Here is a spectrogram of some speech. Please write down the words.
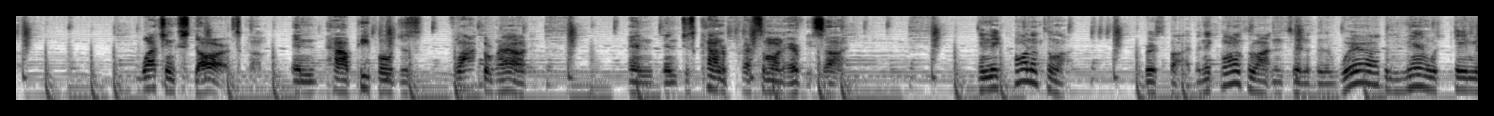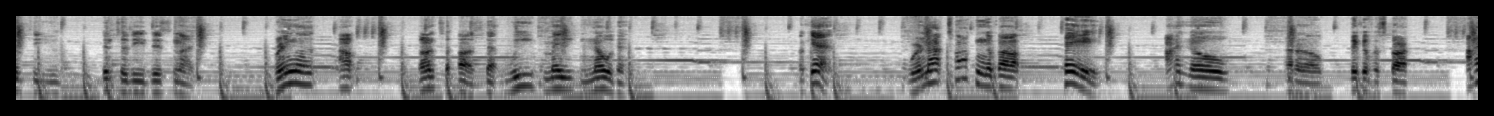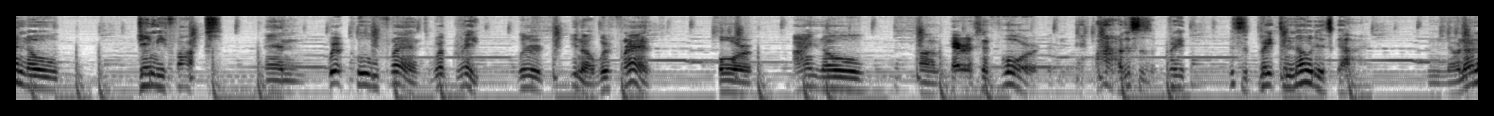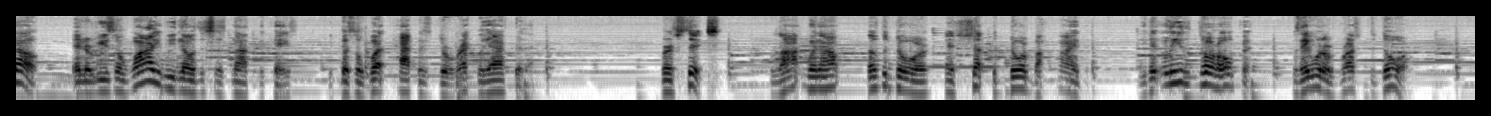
watching stars come and how people just flock around and, and, and just kind of press them on every side. And they called unto Lot, verse 5, and they called unto Lot and said unto them, Where are the men which came into you into thee this night? Bring us out unto us that we may know them. Again, we're not talking about hey, I know, I don't know, big of a star. I know Jamie Foxx, and we're cool friends. We're great. We're, you know, we're friends. Or I know um, Harrison Ford. Wow, this is a great, this is great to know this guy. No, no, no. And the reason why we know this is not the case, because of what happens directly after that. Verse 6 Lot went out of the door and shut the door behind him. He didn't leave the door open because they would have rushed the door.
